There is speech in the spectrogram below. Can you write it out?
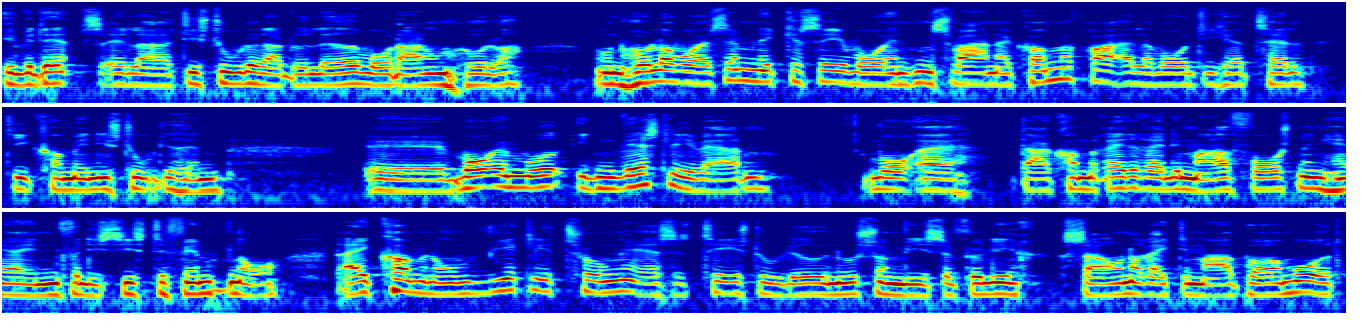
evidens, eller de studier, der er blevet lavet, hvor der er nogle huller. Nogle huller, hvor jeg simpelthen ikke kan se, hvor enten svarene er kommet fra, eller hvor de her tal, de er kommet ind i studiet hen. Øh, hvorimod i den vestlige verden, hvor uh, der er kommet rigtig, rigtig meget forskning her inden for de sidste 15 år. Der er ikke kommet nogen virkelig tunge ACT-studier ud nu, som vi selvfølgelig savner rigtig meget på området.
